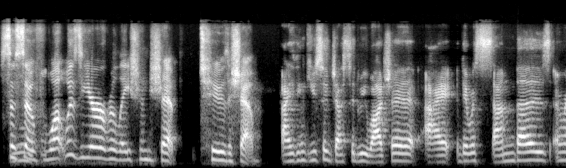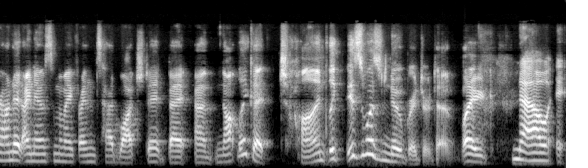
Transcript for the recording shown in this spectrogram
So, Yeah. Soph, what was your relationship to the show? I think you suggested we watch it. I there was some buzz around it. I know some of my friends had watched it, but um, not like a ton. Like this was no Bridgerton. Like No, it-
